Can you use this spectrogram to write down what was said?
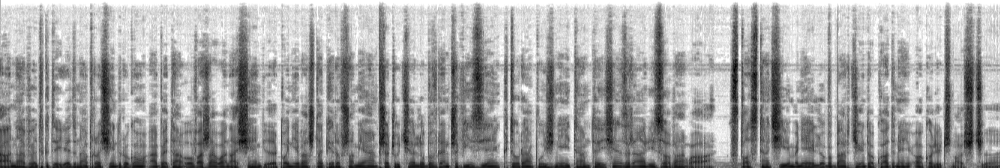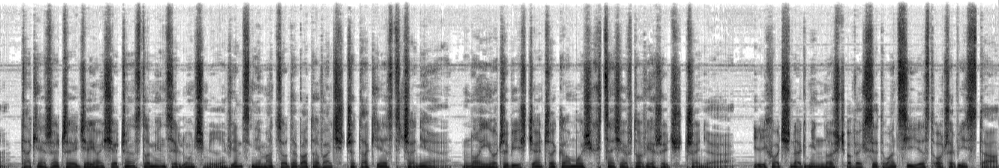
a nawet gdy jedna prosi drugą, aby ta uważała na siebie, ponieważ ta pierwsza miała przeczucie lub wręcz wizję, która później tamtej się zrealizowała, w postaci mniej lub bardziej dokładnej okoliczności. Takie rzeczy dzieją się często między ludźmi, więc nie ma co debatować, czy tak jest, czy nie. No i oczywiście, czy komuś chce się w to wierzyć, czy nie. I choć nagminność owych sytuacji jest oczywista,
